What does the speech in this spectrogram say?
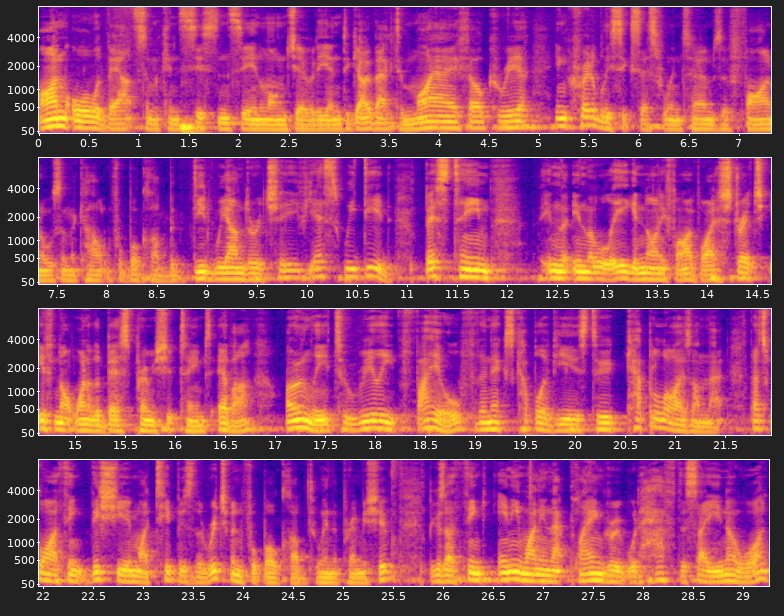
I'm all about some consistency and longevity. And to go back to my AFL career, incredibly successful in terms of finals and the Carlton Football Club. But did we underachieve? Yes, we did. Best team in the in the league in '95 by a stretch, if not one of the best premiership teams ever. Only to really fail for the next couple of years to capitalise on that. That's why I think this year my tip is the Richmond Football Club to win the Premiership because I think anyone in that playing group would have to say, you know what,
